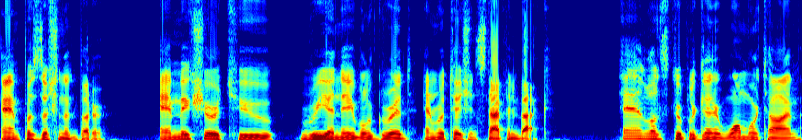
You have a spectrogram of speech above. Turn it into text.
and position it better. And make sure to re-enable grid and rotation snapping back. And let's duplicate it one more time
